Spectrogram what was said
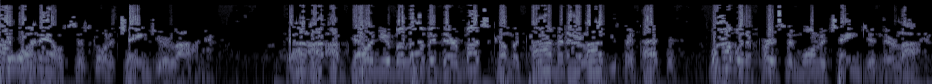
No one else is going to change your life. I, am telling you, beloved, there must come a time in our life. You say, Pastor, why would a person want to change in their life?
